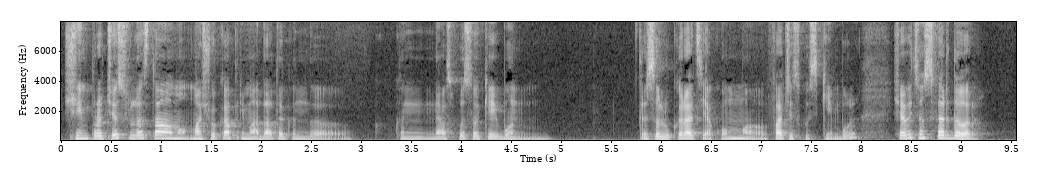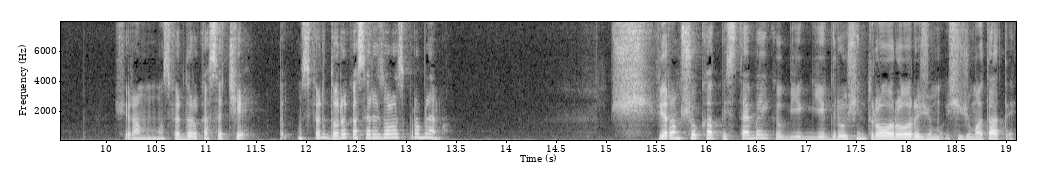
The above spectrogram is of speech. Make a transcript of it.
Și în procesul ăsta m-a șocat prima dată când, când ne-au spus, ok, bun, trebuie să lucrați acum, faceți cu schimbul și aveți un sfert de oră. Și eram un sfert de oră ca să ce? Păi un sfert de oră ca să rezolvați problema. Și eram șocat, pe stai băi, că e, e greu și într-o oră, o oră și jumătate.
